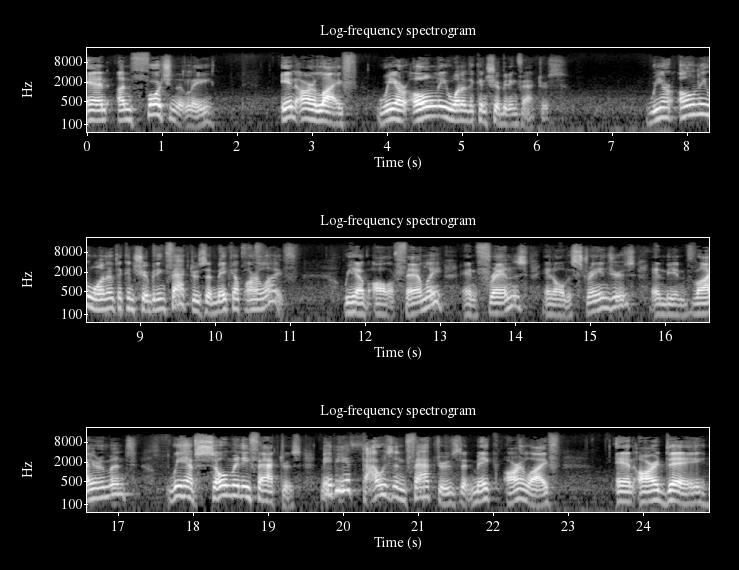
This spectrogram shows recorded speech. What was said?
And unfortunately, in our life, we are only one of the contributing factors. We are only one of the contributing factors that make up our life. We have all our family and friends and all the strangers and the environment. We have so many factors, maybe a thousand factors that make our life and our day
